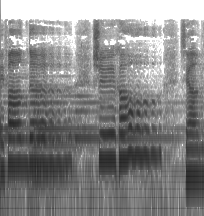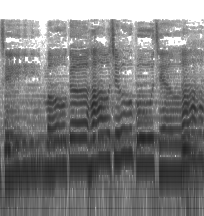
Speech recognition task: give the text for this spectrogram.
开放的时候，想起某个好久不见老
